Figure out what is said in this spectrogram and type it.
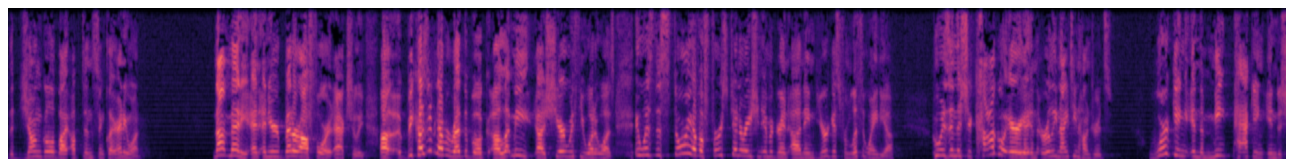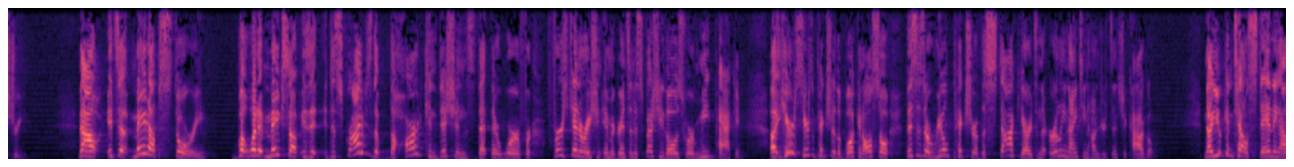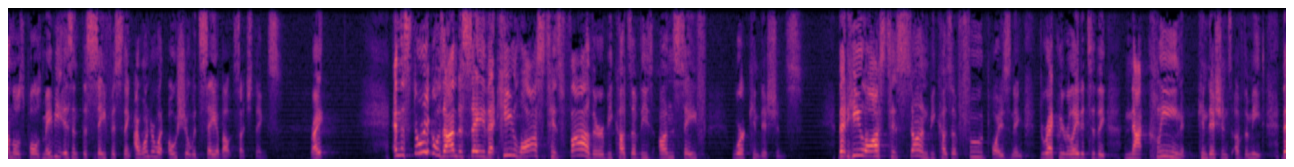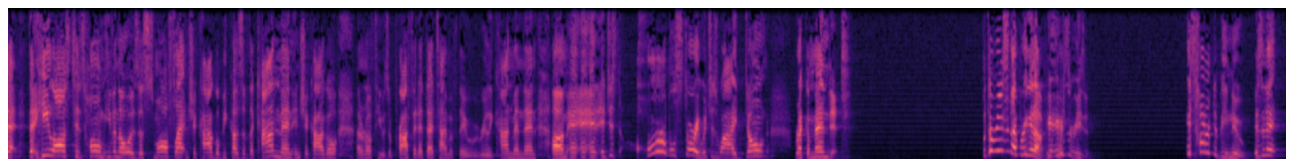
The Jungle by Upton Sinclair. Anyone? Not many, and, and you're better off for it, actually. Uh, because you've never read the book, uh, let me uh, share with you what it was. It was the story of a first generation immigrant uh, named Jurgis from Lithuania who was in the Chicago area in the early 1900s working in the meat packing industry. Now, it's a made up story, but what it makes up is it, it describes the, the hard conditions that there were for first generation immigrants, and especially those who are meat packing. Uh, here's, here's a picture of the book, and also, this is a real picture of the stockyards in the early 1900s in Chicago. Now, you can tell standing on those poles maybe isn't the safest thing. I wonder what OSHA would say about such things, right? And the story goes on to say that he lost his father because of these unsafe work conditions that he lost his son because of food poisoning directly related to the not clean conditions of the meat. That, that he lost his home, even though it was a small flat in Chicago, because of the con men in Chicago. I don't know if he was a prophet at that time, if they were really con men then. Um, and, and it just a horrible story, which is why I don't recommend it. But the reason I bring it up, here, here's the reason. It's hard to be new, isn't it?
